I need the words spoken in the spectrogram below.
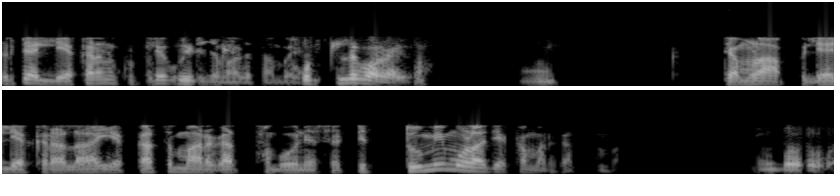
तर त्या लेकरानं कुठल्या गोष्टीच्या मागे थांबायचं? कुठलं बघायचं. त्यामुळं आपल्या लेकराला एकाच मार्गात थांबवण्यासाठी तुम्ही मुळात एका मार्गात थांबा. बरोबर.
